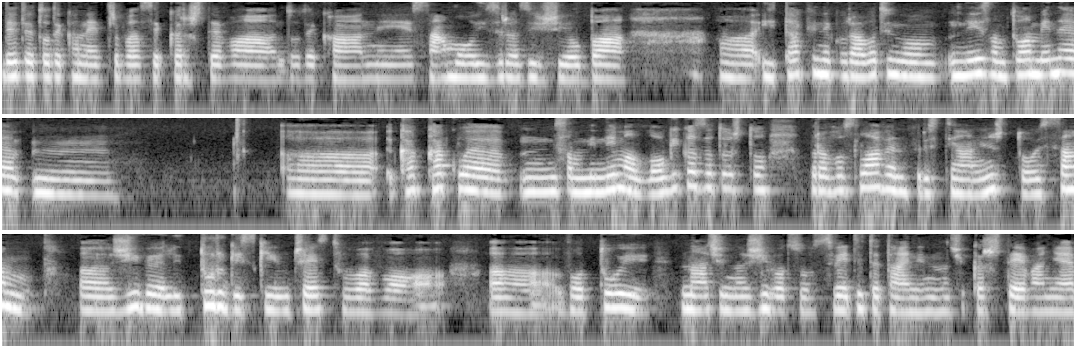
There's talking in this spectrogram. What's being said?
детето дека не треба да се крштева, додека не е само изрази желба а, и такви некои работи, но не знам, тоа мене а, как, како е, мислам, ми нема логика затоа што православен христијанин што е сам а, живее литургиски и учествува во а, во тој начин на живот со светите тајни, значи крштевање,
